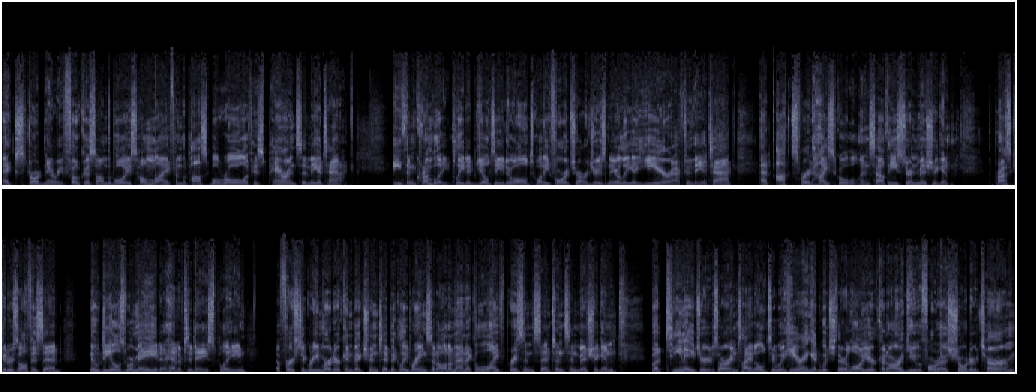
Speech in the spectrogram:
extraordinary focus on the boy's home life and the possible role of his parents in the attack. Ethan Crumbley pleaded guilty to all 24 charges nearly a year after the attack at Oxford High School in southeastern Michigan. The prosecutor's office said no deals were made ahead of today's plea. A first degree murder conviction typically brings an automatic life prison sentence in Michigan, but teenagers are entitled to a hearing at which their lawyer can argue for a shorter term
